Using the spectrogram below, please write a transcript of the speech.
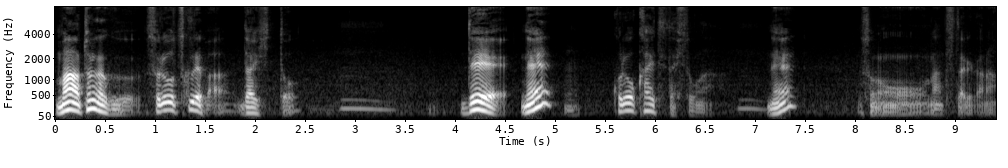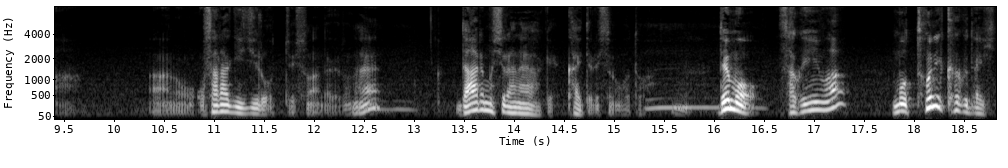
まあとにかくそれを作れば大ヒット。でねこれを書いてた人がねそのなんつったらいいかな。あのおさらぎ二郎っていう人なんだけどね。誰も知らないわけ書いてる人のことは。でも作品はもうとにかく大ヒッ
